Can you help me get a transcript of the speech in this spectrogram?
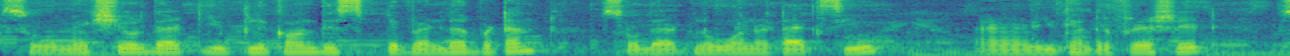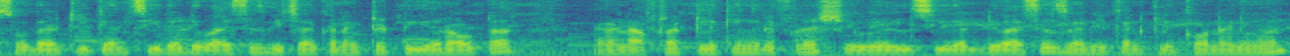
So make sure that you click on this defender button so that no one attacks you and you can refresh it so that you can see the devices which are connected to your router. And after clicking refresh you will see the devices and you can click on anyone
